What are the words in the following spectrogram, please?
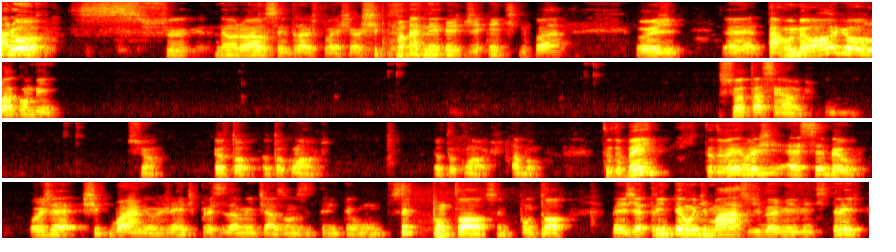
Parou! Não, não é o Central Splash, é o Chico gente, ar. Hoje. É, tá ruim meu áudio ou Lacombi? O senhor tá sem áudio? Senhor, eu tô, eu tô com áudio. Eu tô com áudio, tá bom. Tudo bem? Tudo bem? Hoje é CBU. Hoje é Chico Barney urgente, precisamente às 11h31. Sempre pontual, sempre pontual. Desde dia 31 de março de 2023.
